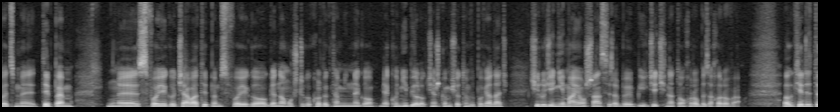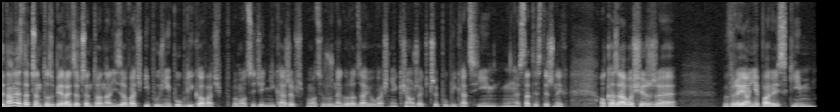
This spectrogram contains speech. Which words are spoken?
powiedzmy, typem e, swojego ciała, typem swojego genomu, czy czegokolwiek tam innego, jako niebiolog ciężko mi się o tym wypowiadać, ci ludzie nie mają szansy, żeby ich dzieci na tą chorobę zachorowały. Kiedy te dane zaczęto zbierać, zaczęto analizować i później publikować przy pomocy dziennikarzy, przy pomocy różnego rodzaju właśnie książek czy publikacji mm, statystycznych, okazało się, że w rejonie paryskim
